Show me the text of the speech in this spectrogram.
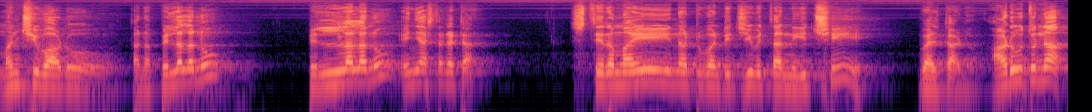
మంచివాడు తన పిల్లలను పిల్లలను ఏం చేస్తాడట? స్థిరమైనటువంటి జీవితాన్ని ఇచ్చి వెళ్తాడు. అడుగుతున్నా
